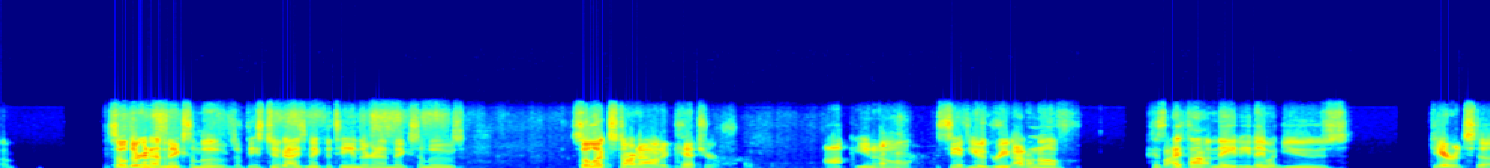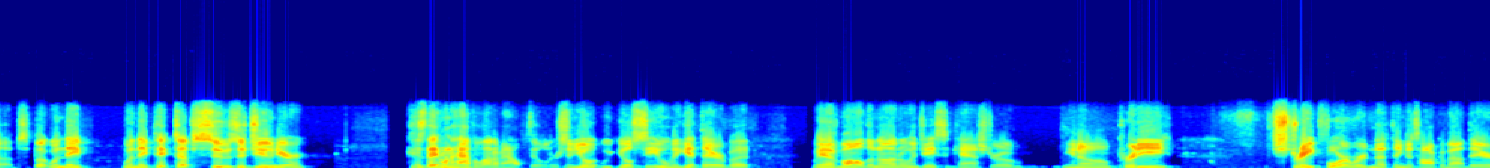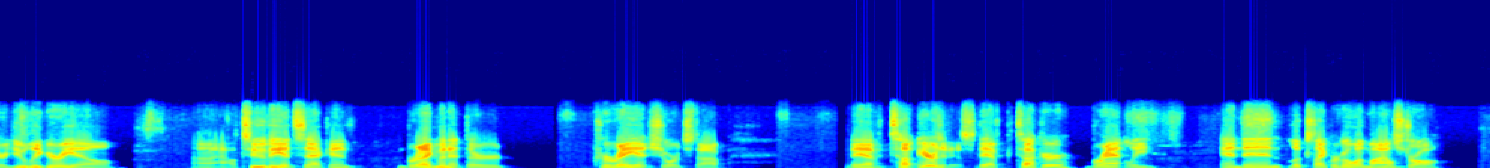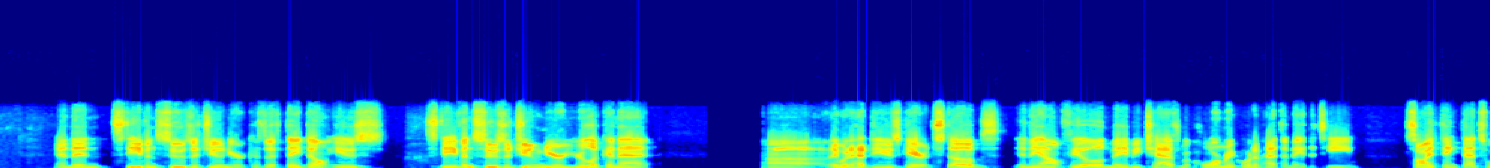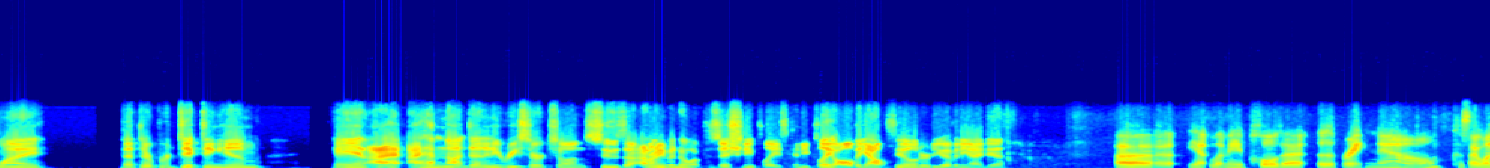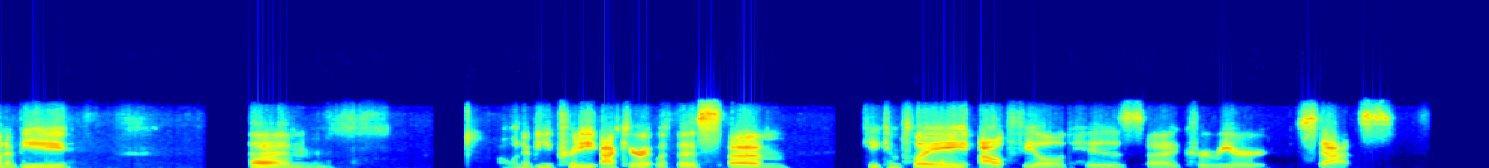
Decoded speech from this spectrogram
so they're gonna have to make some moves. If these two guys make the team, they're gonna make some moves. So let's start out at catcher. I, you know, see if you agree. I don't know if because I thought maybe they would use Garrett Stubbs, but when they when they picked up Souza Jr. because they don't have a lot of outfielders, and you'll you'll see when we get there. But we have Maldonado and Jason Castro. You know, pretty straightforward. Nothing to talk about there. Yuli Gurriel, uh, Altuve at second, Bregman at third, Correa at shortstop. They have here's it is. They have Tucker Brantley, and then looks like we're going with Myles Straw and then Steven Souza Jr. Because if they don't use Steven Souza Jr., you're looking at uh, they would have had to use Garrett Stubbs in the outfield. Maybe Chas McCormick would have had to made the team. So I think that's why that they're predicting him. And I, I have not done any research on Souza. I don't even know what position he plays. Can he play all the outfield, or do you have any idea? Uh, yeah, let me pull that up right now because I want to be, um, I want to be pretty accurate with this. Um, he can play outfield his uh, career stats.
